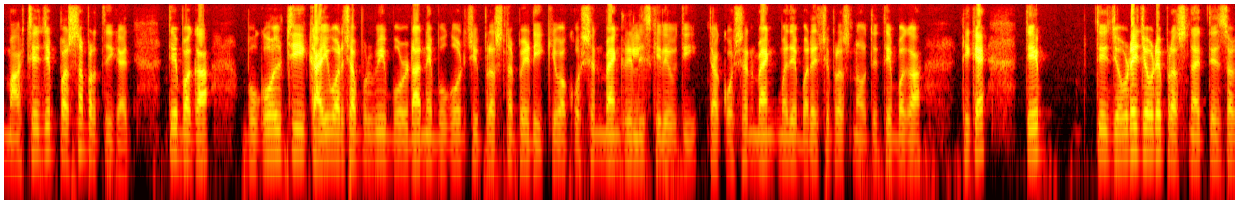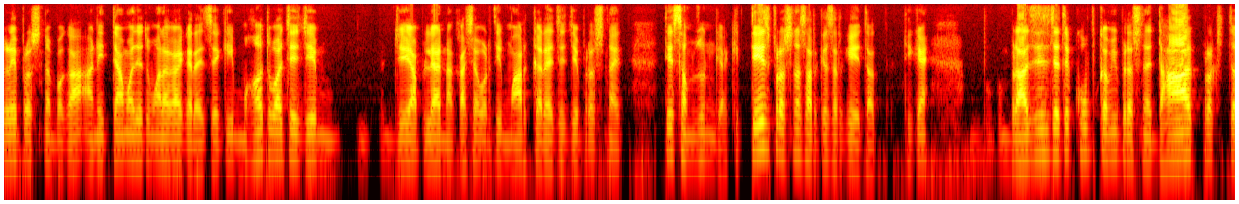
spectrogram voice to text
मागचे जे प्रश्नपत्रिका आहेत ते बघा. भूगोलची काही वर्षापूर्वी बोर्डाने भूगोलची प्रश्नपेढी किंवा क्वेश्चन बँक रिलीज केली होती. त्या क्वेश्चन बँकमध्ये बरेचसे प्रश्न होते ते बघा. ठीक आहे? ते ते जेवढे जेवढे प्रश्न आहेत ते सगळे प्रश्न बघा. आणि त्यामध्ये तुम्हाला काय करायचं आहे की महत्त्वाचे जे जे आपल्या नकाशावरती मार्क करायचे जे प्रश्न आहेत ते समजून घ्या की तेच प्रश्न सारखे सारखे येतात. ठीक आहे? ब्राझीलचे ते खूप कमी प्रश्न आहेत. दहा फक्त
